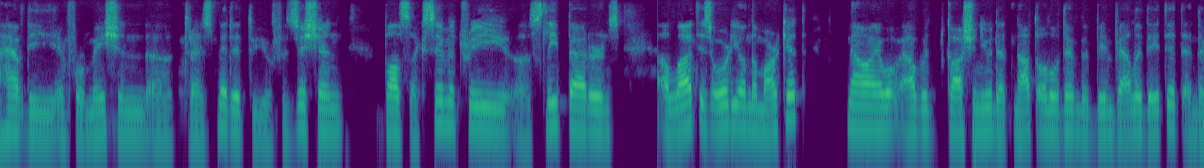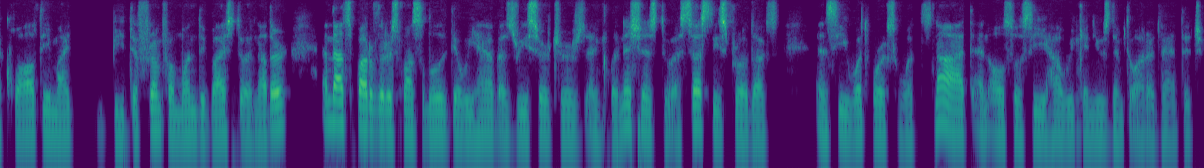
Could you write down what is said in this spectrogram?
have the information uh, transmitted to your physician, pulse oximetry, uh, sleep patterns. A lot is already on the market. Now, I, w- I would caution you that not all of them have been validated and the quality might be different from one device to another. And that's part of the responsibility that we have as researchers and clinicians to assess these products and see what works, what's not, and also see how we can use them to our advantage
